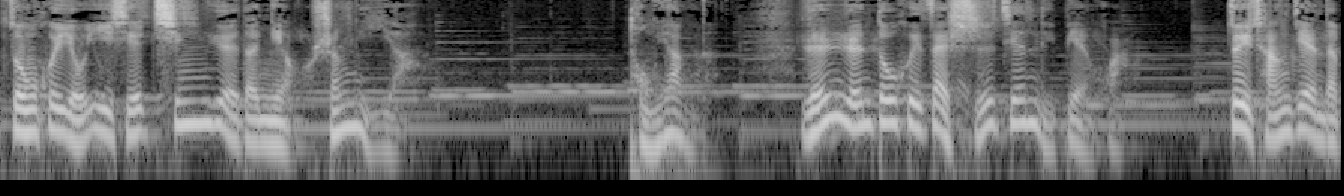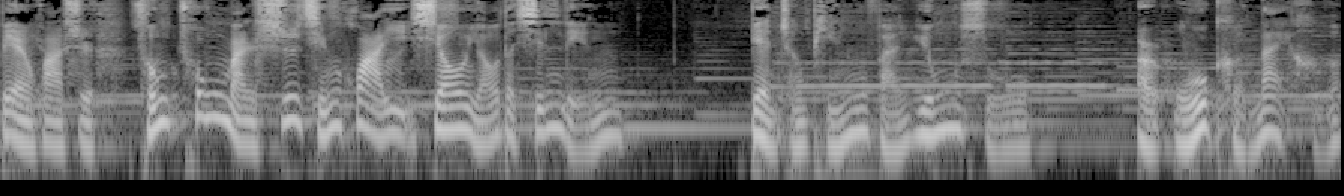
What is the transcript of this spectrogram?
总会有一些清越的鸟声一样。同样的，人人都会在时间里变化。最常见的变化是从充满诗情画意、逍遥的心灵，变成平凡庸俗而无可奈何；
